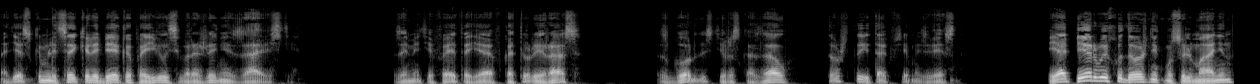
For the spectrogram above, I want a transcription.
на детском лице Келебека появилось выражение зависти. Заметив это, я в который раз с гордостью рассказал то, что и так всем известно. Я первый художник-мусульманин,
